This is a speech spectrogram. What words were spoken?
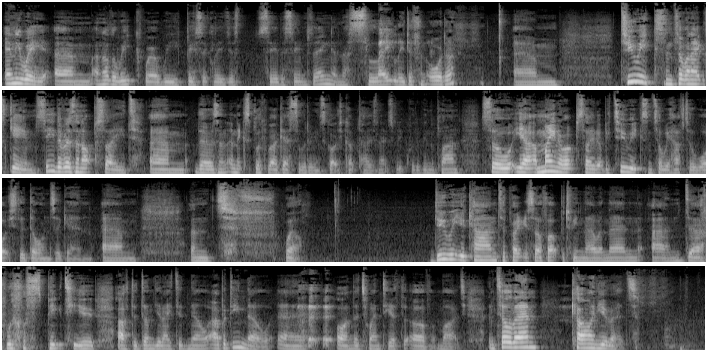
Anyway, um, another week where we basically just say the same thing in a slightly different order. Um, Two weeks until the next game. See, there is an upside. Um, there is an inexplicable. I guess there would have been Scottish Cup ties next week. Would have been the plan. So yeah, a minor upside. It'll be two weeks until we have to watch the Dons again. Um, and well, do what you can to pick yourself up between now and then, and uh, we'll speak to you after Dundee United nil, Aberdeen nil uh, on the twentieth of March. Until then, come on, you Reds.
